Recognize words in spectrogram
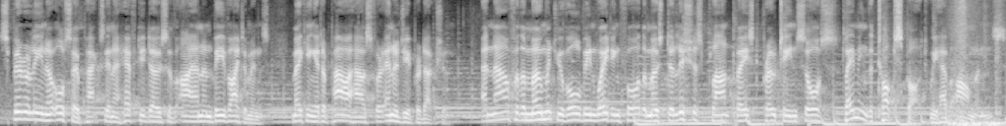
Spirulina also packs in a hefty dose of iron and B vitamins, making it a powerhouse for energy production. And now for the moment you've all been waiting for, the most delicious plant-based protein source. Claiming the top spot, we have almonds,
